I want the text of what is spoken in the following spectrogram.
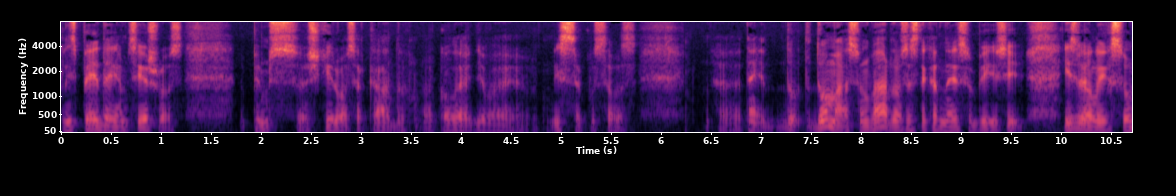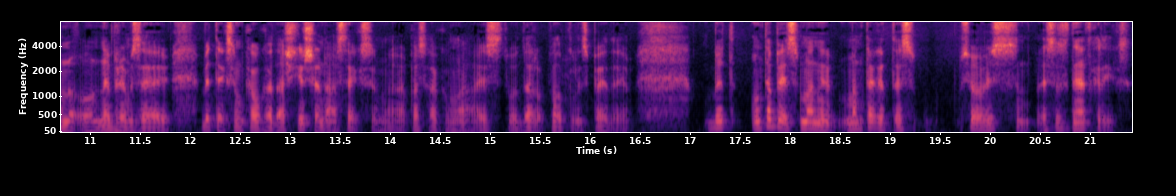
līdz pēdējiem ciešos, pirms šķiros ar kādu kolēģi vai izsaku savas. Eh, ne, domās un vārdos es nekad neesmu bijis izvēlīgs un, un nebremzēju. Bet, teiksim, kaut kādā šķiršanās, teiksim, pasākumā es to daru vēl līdz pēdējiem. Bet, tāpēc man, ir, man tagad es, šo, es, es esmu neatkarīgs.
